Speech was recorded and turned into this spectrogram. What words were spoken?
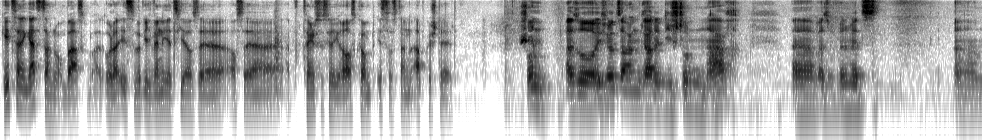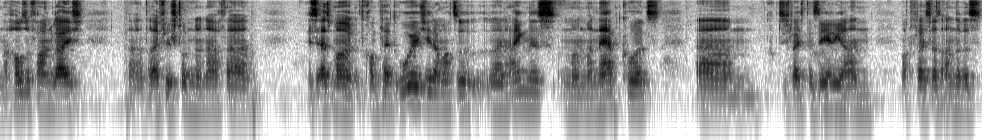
geht es dann den ganzen Tag nur um Basketball? Oder ist wirklich, wenn ihr jetzt hier aus der, aus der Trainingsfacility rauskommt, ist das dann abgestellt? Schon. Also ich würde sagen, gerade die Stunden nach, äh, also wenn wir jetzt äh, nach Hause fahren gleich, äh, drei, vier Stunden danach, da ist erstmal komplett ruhig, jeder macht so sein eigenes, man, man nappt kurz, ähm, guckt sich vielleicht eine Serie an, macht vielleicht was anderes.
